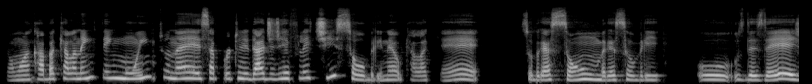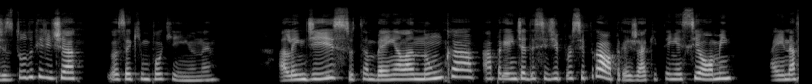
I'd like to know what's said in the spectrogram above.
Então acaba que ela nem tem muito, né, essa oportunidade de refletir sobre, né, o que ela quer, sobre a sombra, sobre o, os desejos, tudo que a gente já trouxe aqui um pouquinho, né? Além disso, também ela nunca aprende a decidir por si própria, já que tem esse homem aí na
